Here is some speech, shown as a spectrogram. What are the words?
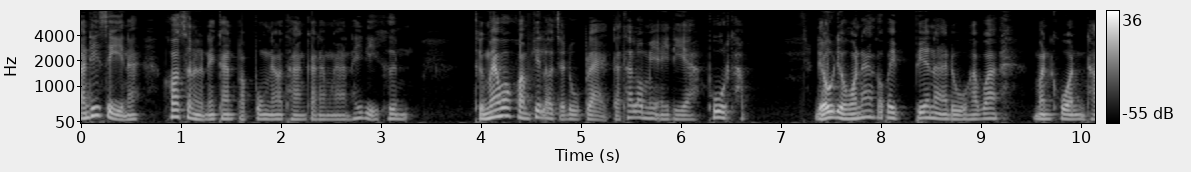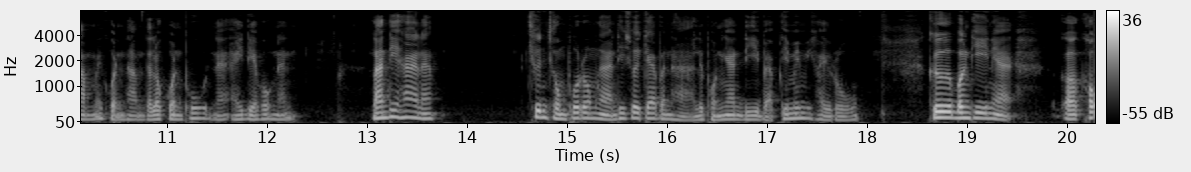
อันที่4นะข้อเสนอในการปรับปรุงแนวทางการทำงานให้ดีขึ้น ถึงแม้ว่าความคิดเราจะดูแปลก แต่ถ้าเรามีไอเดียพูดครับ เดี๋ยวเดี๋ยวหัวหน้าก็ไปพิจารณาดูครับว่ามันควรทำไม่ควรทำแต่เราควรพูดนะไอเดียพวกนั้น ร้านที่5นะ ชื่นชมผู้ร่วมงานที่ช่วยแก้ปัญหา หรือผลงานดีแบบที่ไม่มีใครรู้ คือบางทีเนี่ยเขา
